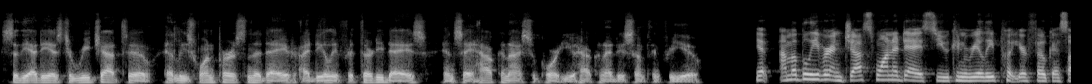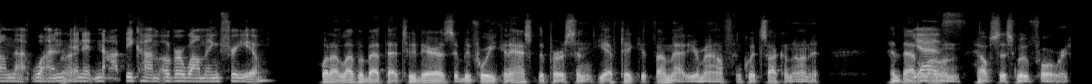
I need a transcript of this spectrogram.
So the idea is to reach out to at least one person a day, ideally for 30 days, and say, How can I support you? How can I do something for you? Yep. I'm a believer in just one a day so you can really put your focus on that one right. and it not become overwhelming for you. What I love about that too, Darrah, is that before you can ask the person, you have to take your thumb out of your mouth and quit sucking on it. And that yes. alone helps us move forward.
